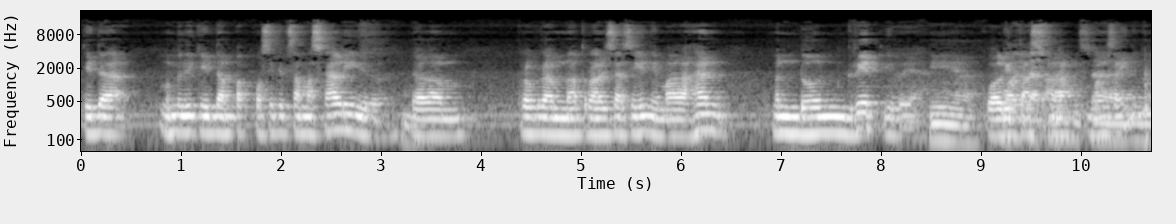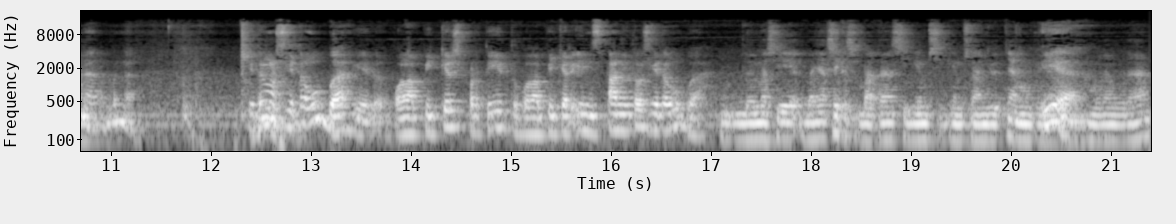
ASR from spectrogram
tidak memiliki dampak positif sama sekali gitu dalam program naturalisasi ini malahan mendowngrade gitu ya Iya. kualitas, anak bangsa. bangsa ini benar benar itu harus kita ubah gitu pola pikir seperti itu pola pikir instan itu harus kita ubah Dan masih banyak sih kesempatan si game si game selanjutnya mungkin. Iya. ya. Mudah-mudahan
